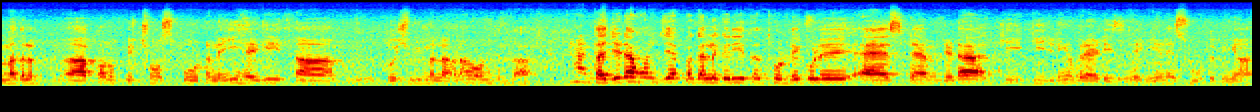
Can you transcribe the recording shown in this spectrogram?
ਮਤਲਬ ਆਪਾਂ ਨੂੰ ਪਿੱਛੋਂ ਸਪੋਰਟ ਨਹੀਂ ਹੈਗੀ ਤਾਂ ਕੁਝ ਵੀ ਮਤਲਬ ਹਨਾ ਉਹ ਨਹੀਂ ਹੁੰਦਾ। ਹਾਂਜੀ। ਤਾਂ ਜਿਹੜਾ ਹੁਣ ਜੇ ਆਪਾਂ ਗੱਲ ਕਰੀਏ ਤਾਂ ਤੁਹਾਡੇ ਕੋਲੇ ਇਸ ਟਾਈਮ ਜਿਹੜਾ ਕੀ ਕੀ ਜਿਹੜੀਆਂ ਵੈਰਾਈਟੀਆਂ ਹੈਗੀਆਂ ਨੇ ਸੂਟ ਦੀਆਂ?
